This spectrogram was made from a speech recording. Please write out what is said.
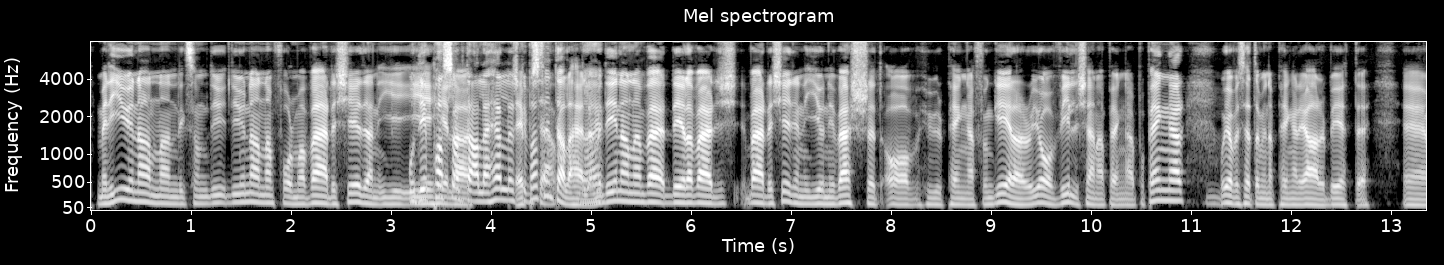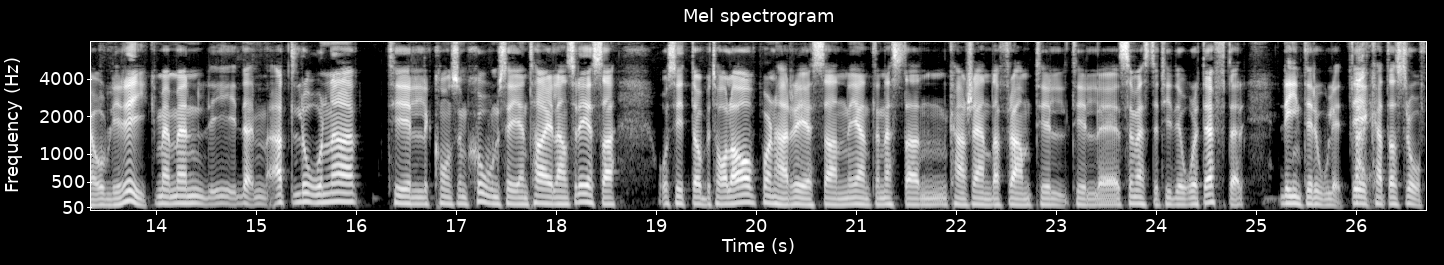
Men det är ju en annan, liksom, det är, det är en annan form av värdekedjan i, Och i det passar hela... inte alla heller ska Det vi passar säga. inte alla heller, Nej. men det är en annan vär- del av värdekedjan i universet av hur pengar fungerar och jag vill tjäna pengar på pengar Mm. och jag vill sätta mina pengar i arbete eh, och bli rik. Men, men i, att låna till konsumtion, säg en Thailandsresa och sitta och betala av på den här resan egentligen nästan kanske ända fram till, till eh, semestertid året efter. Det är inte roligt, det är Nej. katastrof.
